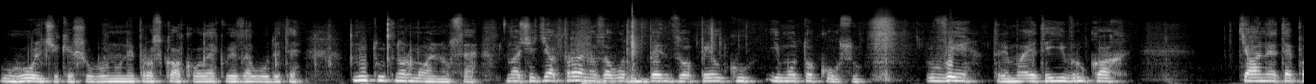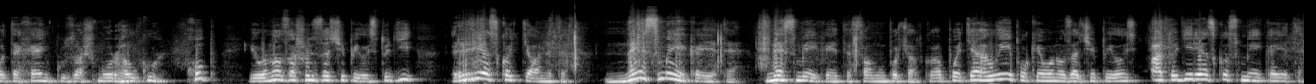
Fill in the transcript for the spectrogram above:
угольчики, щоб воно не проскакувало, як ви заводите. Ну тут нормально все. Значить, як правильно заводить бензопилку і мотокосу. Ви тримаєте її в руках, тянете потихеньку за шморгалку, хоп, і вона за щось зачепилась. Тоді різко тянете. Не смикаєте, не смикаєте з самого початку, а потягли, поки воно зачепилось, а тоді різко смикаєте.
